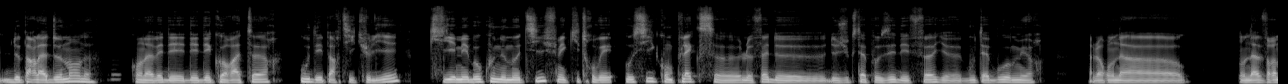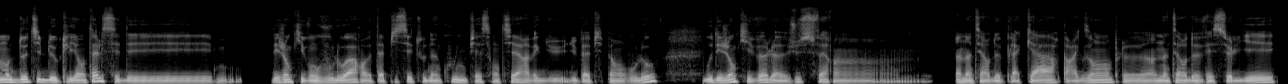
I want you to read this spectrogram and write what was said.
de par la demande qu'on avait des, décorateurs ou des particuliers qui aimaient beaucoup nos motifs, mais qui trouvaient aussi complexe le fait de, juxtaposer des feuilles bout à bout au mur. Alors on a, on a vraiment deux types de clientèle. C'est des, des gens qui vont vouloir euh, tapisser tout d'un coup une pièce entière avec du, papier peint en rouleau, ou des gens qui veulent juste faire un, un intérieur de placard, par exemple, un intérieur de vaisselier,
